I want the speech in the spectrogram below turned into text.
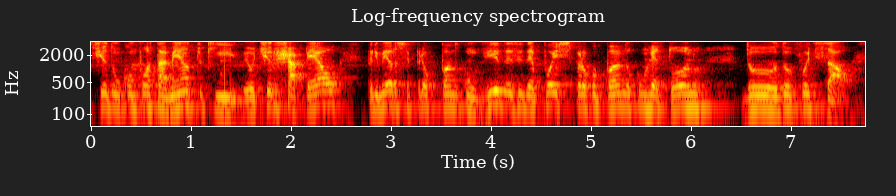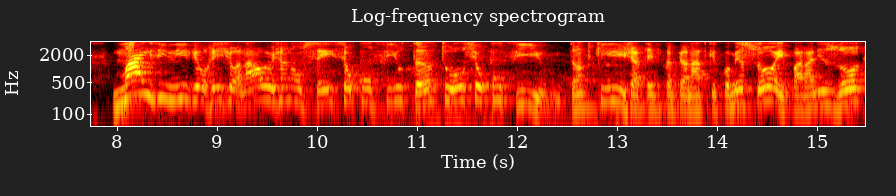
tido um comportamento que eu tiro o chapéu, primeiro se preocupando com vidas e depois se preocupando com o retorno do, do futsal. Mas em nível regional eu já não sei se eu confio tanto ou se eu confio. Tanto que já teve campeonato que começou e paralisou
